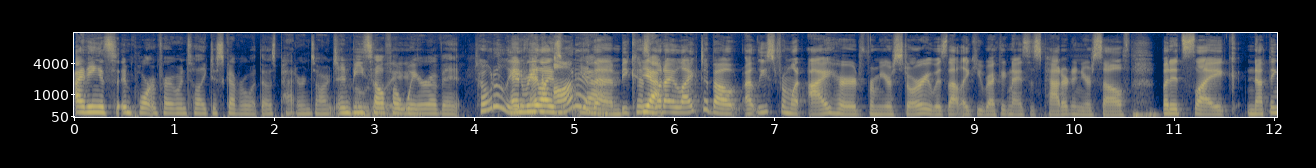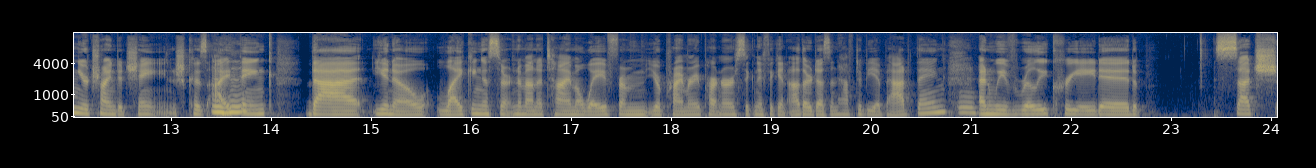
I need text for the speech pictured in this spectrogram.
I think it's important for everyone to like discover what those patterns are and be self-aware of it. Totally. And And, realize- honor yeah. them because Yeah. what I liked about, at least from what I heard from your story, was that like you recognize this pattern in yourself, but it's like nothing you're trying to change. Cause I mm-hmm. think that, you know, liking a certain amount of time away from your primary partner or significant other doesn't have to be a bad thing. Mm. And we've really created such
